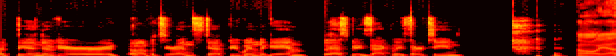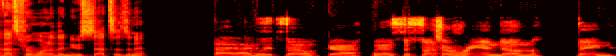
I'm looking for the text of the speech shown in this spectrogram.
at the end of your, I don't know if it's your end step, you win the game. It has to be exactly 13. Oh yeah, that's from one of the new sets, isn't it? I, I believe so. Yeah. yeah, it's just such a random thing.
